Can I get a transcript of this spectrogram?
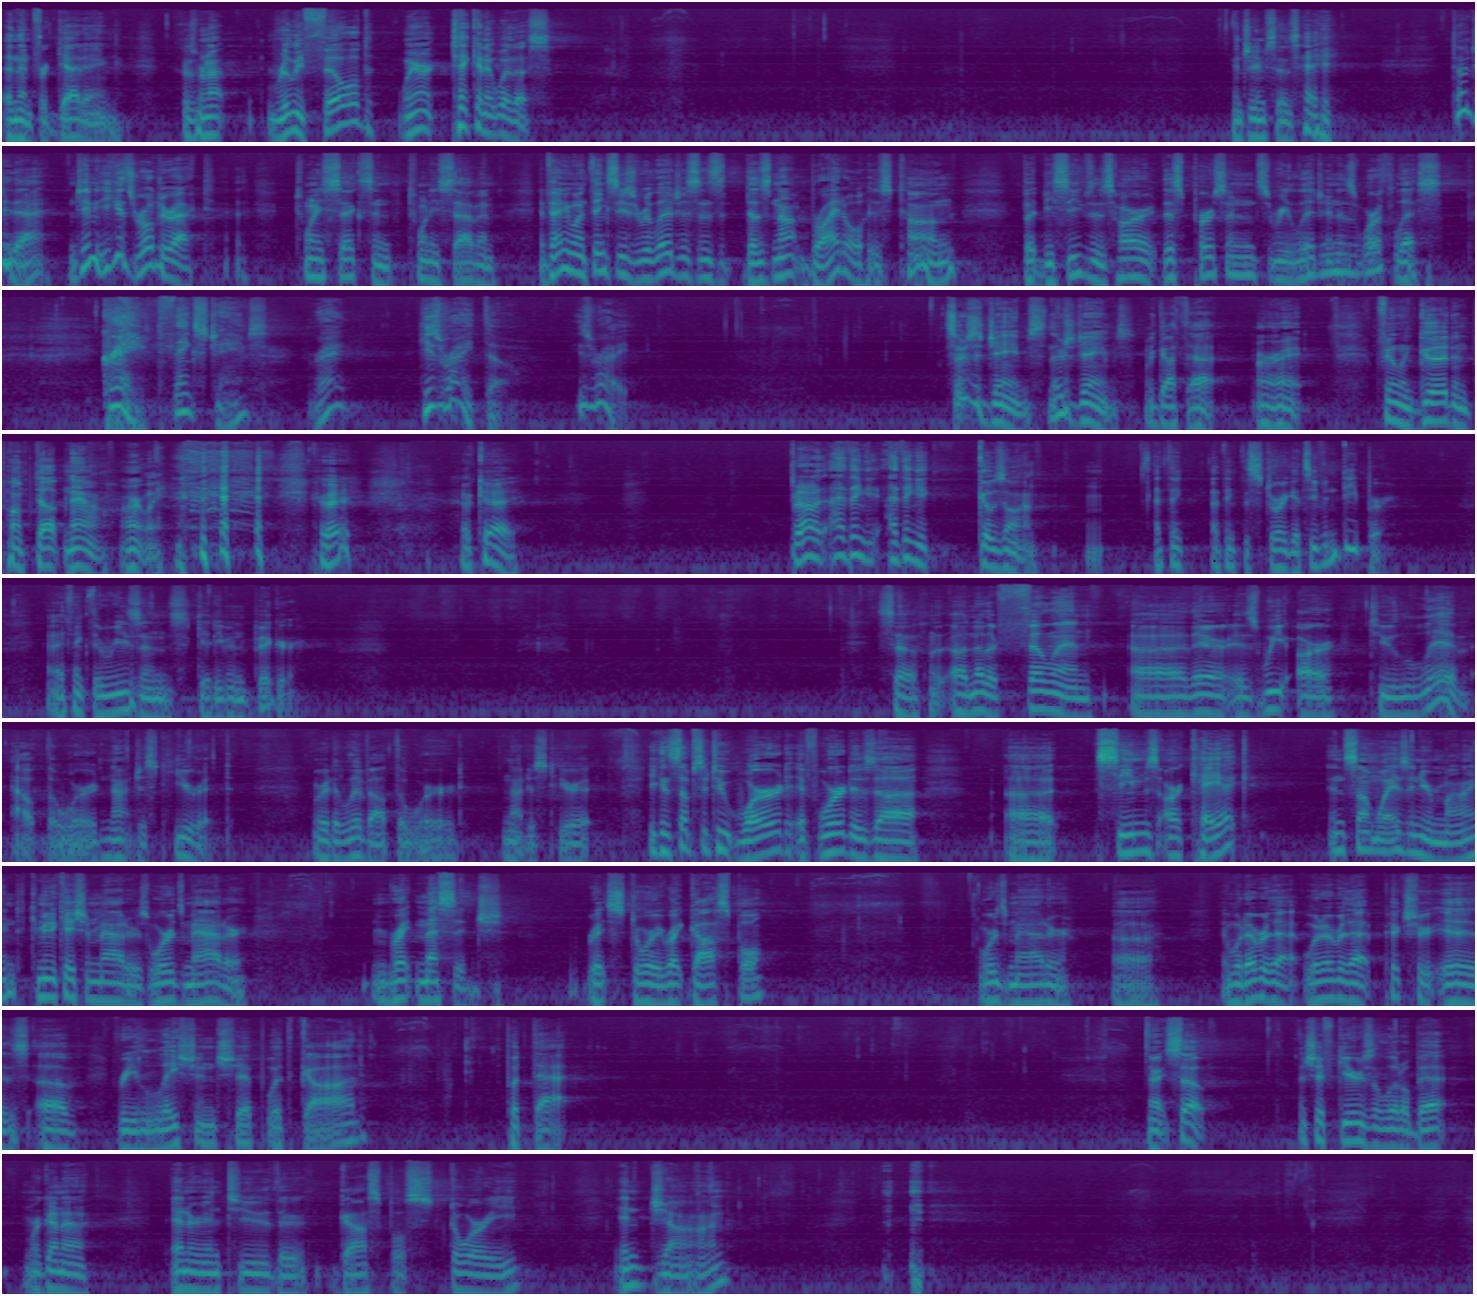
and then forgetting. Because we're not really filled, we aren't taking it with us. And James says, hey, don't do that. And James, he gets real direct. 26 and 27. If anyone thinks he's religious and does not bridle his tongue, but deceives his heart, this person's religion is worthless. Great. Thanks, James. Right? He's right, though. He's right. So there's a James. There's James. We got that. All right. Feeling good and pumped up now, aren't we? right? Okay. But I think, I think it goes on. I think, I think the story gets even deeper. And I think the reasons get even bigger. So, another fill in uh, there is we are to live out the word, not just hear it. We're to live out the word, not just hear it. You can substitute word. If word is, uh, uh, seems archaic in some ways in your mind, communication matters, words matter. Right message, right story, right gospel. Words matter. Uh, and whatever that, whatever that picture is of relationship with God, put that. All right, so let's shift gears a little bit. We're going to enter into the gospel story in John.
